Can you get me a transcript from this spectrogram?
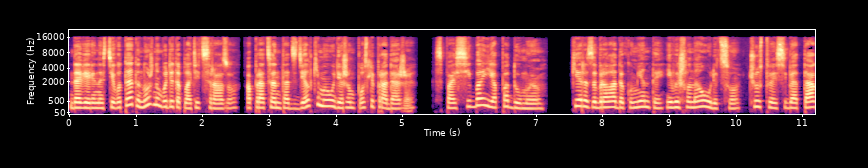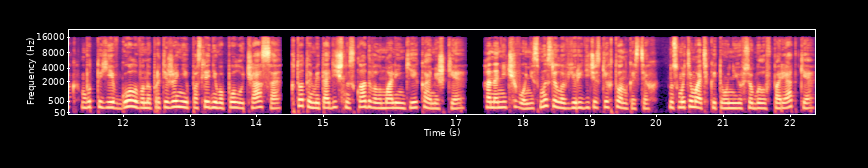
Доверенности вот это нужно будет оплатить сразу, а процент от сделки мы удержим после продажи. Спасибо, я подумаю. Кира забрала документы и вышла на улицу, чувствуя себя так, будто ей в голову на протяжении последнего получаса кто-то методично складывал маленькие камешки. Она ничего не смыслила в юридических тонкостях, но с математикой-то у нее все было в порядке,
